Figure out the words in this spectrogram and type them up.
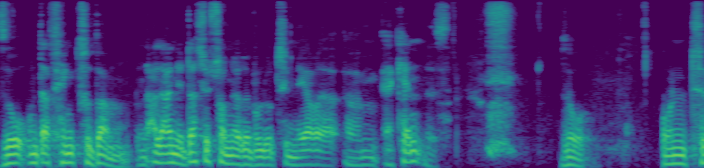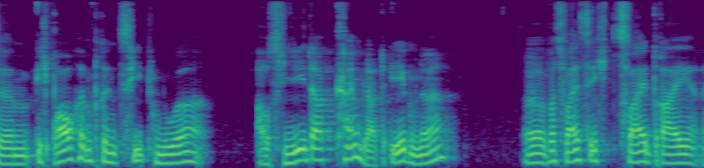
So, und das hängt zusammen. Und alleine das ist schon eine revolutionäre ähm, Erkenntnis. So. Und ähm, ich brauche im Prinzip nur aus jeder Keimblattebene, äh, was weiß ich, zwei, drei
